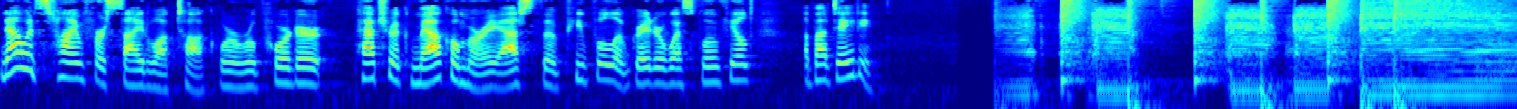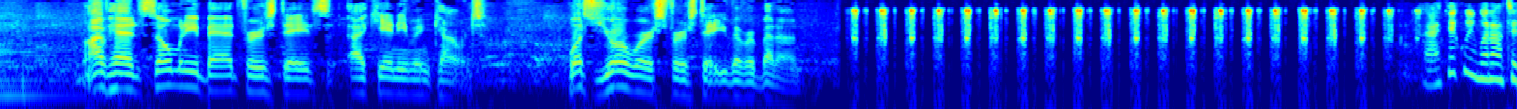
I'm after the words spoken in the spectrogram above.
Now it's time for Sidewalk Talk, where reporter Patrick McElmurray asks the people of Greater West Bloomfield about dating. I've had so many bad first dates, I can't even count. What's your worst first date you've ever been on? I think we went out to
